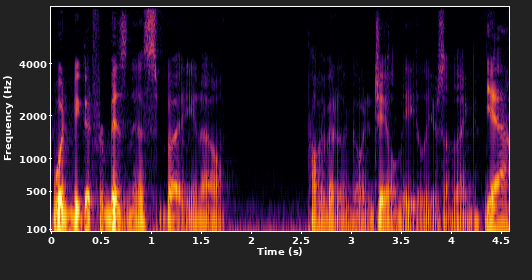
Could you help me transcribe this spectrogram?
wouldn't be good for business, but you know, probably better than going to jail immediately or something. Yeah.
